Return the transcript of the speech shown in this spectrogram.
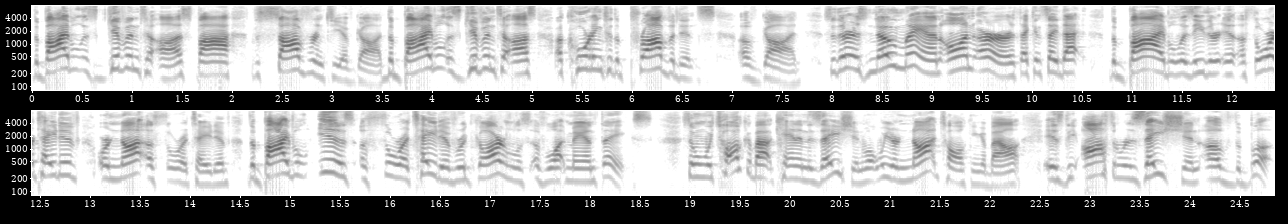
The Bible is given to us by the sovereignty of God. The Bible is given to us according to the providence of God. So there is no man on earth that can say that the Bible is either authoritative or not authoritative. The Bible is authoritative regardless of what man thinks. So when we talk about canonization, what we are not talking about is the authorization of the book.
